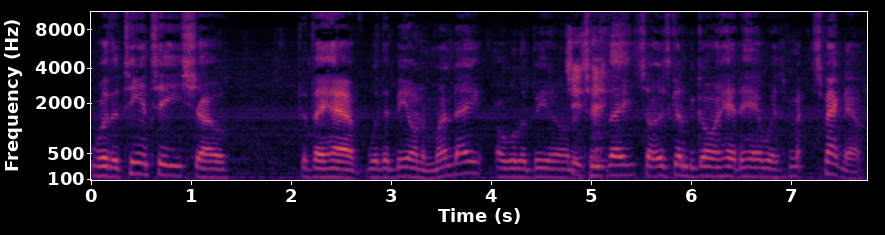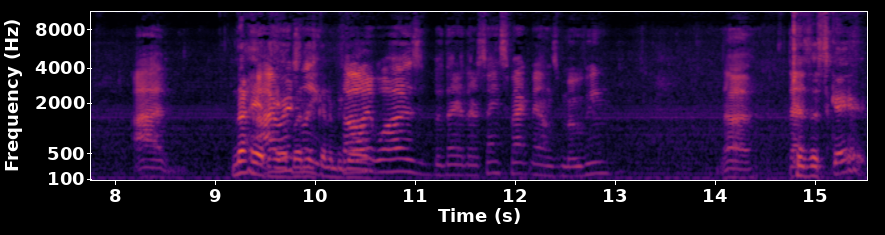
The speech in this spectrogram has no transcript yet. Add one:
will the TNT show that they have, will it be on a Monday or will it be on Tuesdays. a Tuesday? So it's going to be going head to head with SmackDown. I Not head to head, but it's going to be thought going it was, but they're they're saying SmackDown's moving. Uh, because that, they're scared.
